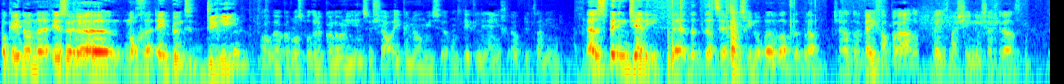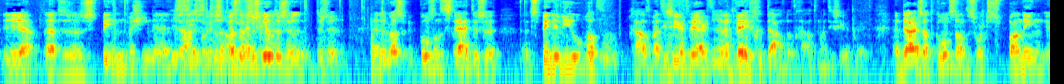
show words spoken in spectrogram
Oké, dan eh, is er eh, nog eh, 1.3. Oh, welke rol speelde de kolonie in sociaal-economische ontwikkelingen in Groot-Brittannië? Nou, de Spinning Jenny, eh, dat, dat zegt misschien nog wel wat, eh, Bram. Zeg dat een weefapparaat of weefmachine, hoe zeg je dat? Ja, nou, het is een spinmachine. hè. Ja, sorry, het is- er was een verschil tussen... tussen en er was constant een strijd tussen het spinnenwiel wat geautomatiseerd werd Ja. en het weefgetouw dat geautomatiseerd werd. En daar zat constant een soort spanning eh,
